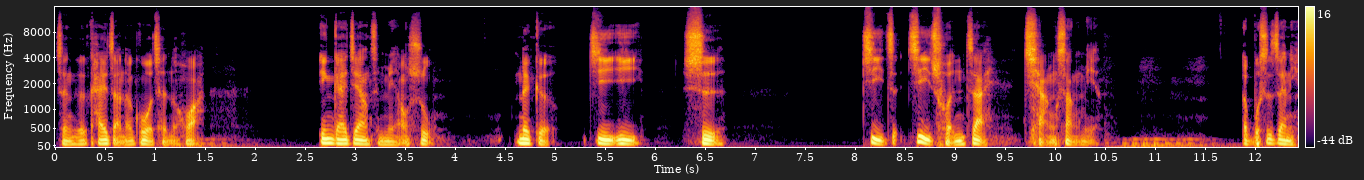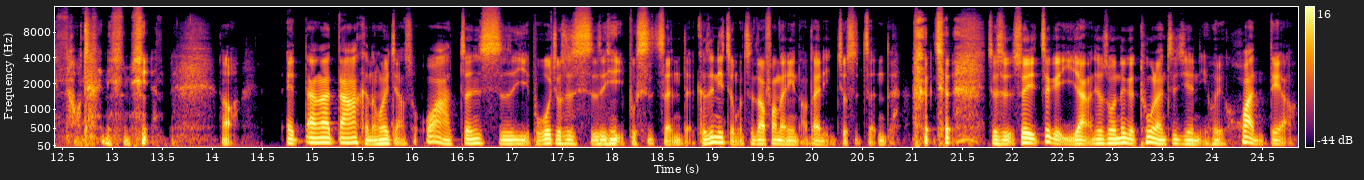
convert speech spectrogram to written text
整个开展的过程的话，应该这样子描述，那个记忆是。记着寄存在墙上面，而不是在你脑袋里面。哦，哎，当然，大家可能会讲说，哇，真失忆，不过就是失忆，不是真的。可是你怎么知道放在你脑袋里就是真的？这就是，所以这个一样，就是说，那个突然之间你会换掉，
